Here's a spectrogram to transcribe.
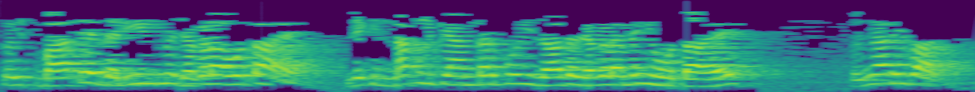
تو اس بات دلیل میں جھگڑا ہوتا ہے، لیکن نقل کے اندر کوئی زیادہ جھگڑا نہیں ہوتا ہے۔ سمجھا رہی بات؟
